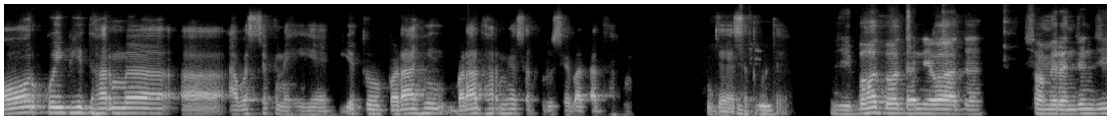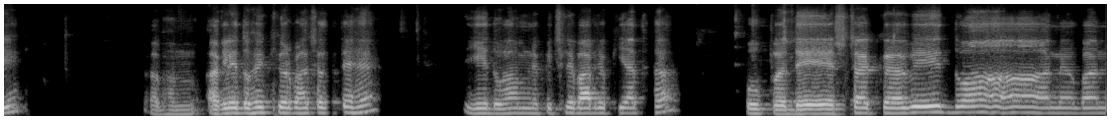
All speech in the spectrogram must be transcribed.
और कोई भी धर्म आवश्यक नहीं है। ये तो बड़ा ही बड़ा धर्म है सदगुरु सेवा का धर्म। जय जी। सतगुरुदेव। जी बहुत बहुत धन्यवाद स्वामी रंजन जी। अब हम अगले दोहे की ओर बढ़ा चलते हैं। ये दोहा हमने पिछले बार जो किया था उपदेशक विद्वान बन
